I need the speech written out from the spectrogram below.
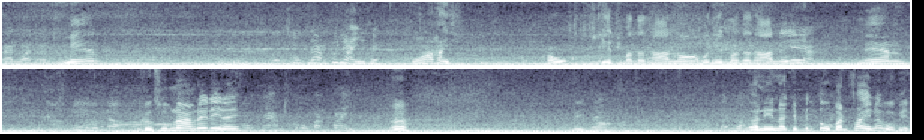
งานวันเออแม่นเครื่องสูบน้ำคือใหญ่แท้ว้ายเขาเฮ็ดมาตรฐานเนาะเพิ่นเฮ็ดมาตรฐานได้เนี่ยแม่นนี่ก็ไม่ต้องเครื่องสูบน้ำได้ดีเลยสูบน้ำตู้ปั่นไฟเออนี่ไม่ต้องเห็นบ่ อันนี้น่าจะเป็นตู้ปั่นไฟนะบ่บิน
